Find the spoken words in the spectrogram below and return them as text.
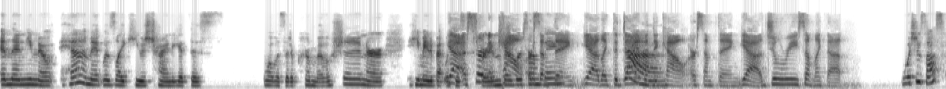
and then you know, him it was like he was trying to get this what was it a promotion or he made a bet with yeah, his a certain account or something. or something. Yeah, like the diamond yeah. account or something. Yeah, jewelry, something like that. Which is also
